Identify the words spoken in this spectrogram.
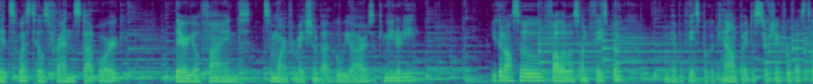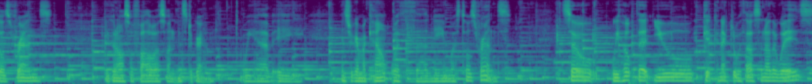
it's westhillsfriends.org. There you'll find some more information about who we are as a community. You can also follow us on Facebook we have a Facebook account by just searching for West Hills Friends. You can also follow us on Instagram. We have a Instagram account with the name West Hills Friends. So we hope that you'll get connected with us in other ways.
